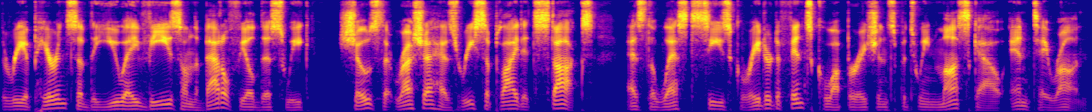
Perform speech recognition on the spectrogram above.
The reappearance of the UAVs on the battlefield this week shows that Russia has resupplied its stocks as the West sees greater defense cooperations between Moscow and Tehran.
